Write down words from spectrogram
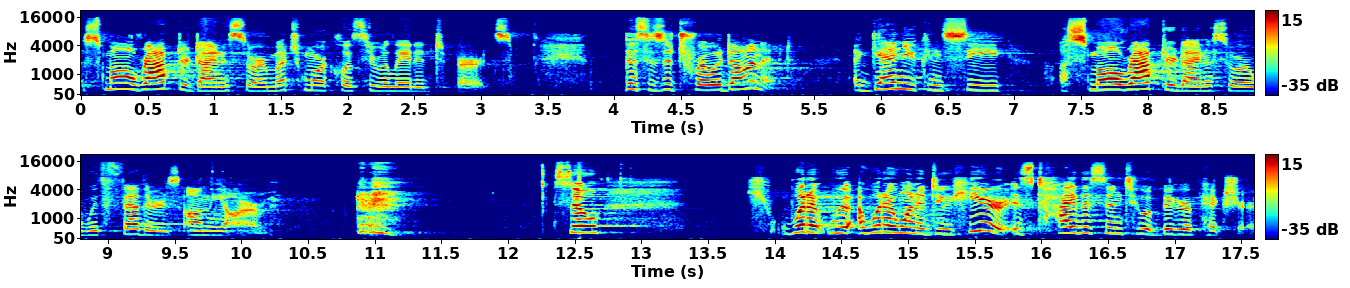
small raptor dinosaur, much more closely related to birds. This is a troodonid. Again, you can see a small raptor dinosaur with feathers on the arm. so what, what I want to do here is tie this into a bigger picture.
